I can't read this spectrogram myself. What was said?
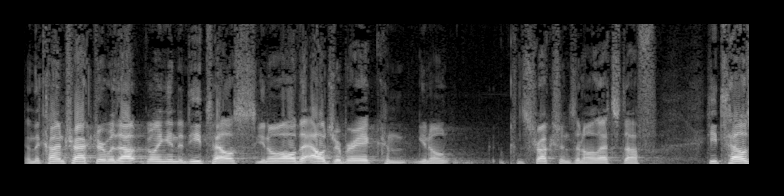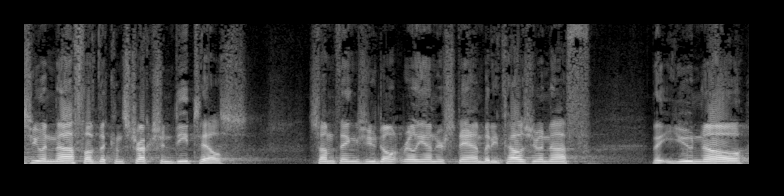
And the contractor, without going into details, you know, all the algebraic, and, you know, constructions and all that stuff, he tells you enough of the construction details some things you don't really understand, but he tells you enough that you know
